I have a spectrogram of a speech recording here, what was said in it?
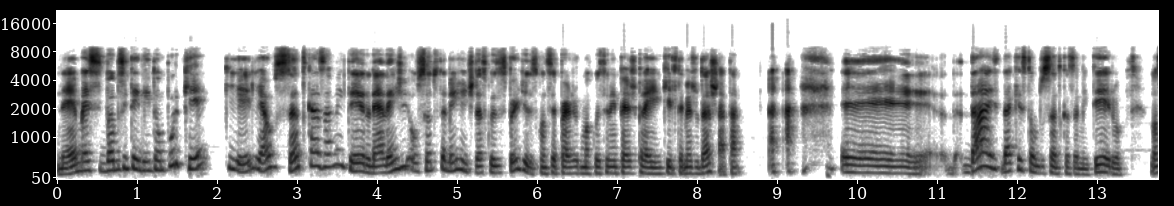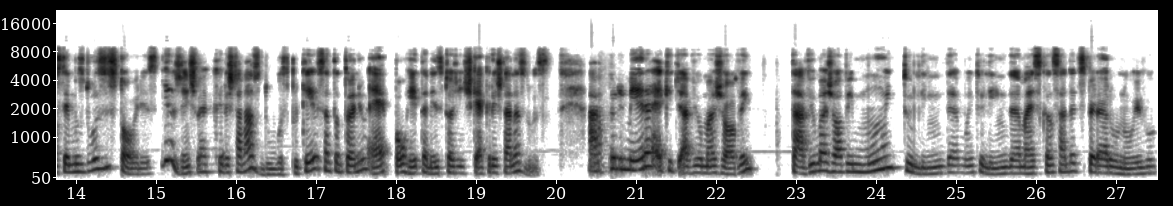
né? Mas vamos entender então por que que ele é o santo casamenteiro, né? Além de o santo também, gente, das coisas perdidas. Quando você perde alguma coisa, também pede para ele, que ele também ajuda a achar, tá? é, da, da questão do santo casamenteiro, nós temos duas histórias. E a gente vai acreditar nas duas, porque Santo Antônio é porreta mesmo, então a gente quer acreditar nas duas. A primeira é que havia uma jovem Tá, vi uma jovem muito linda, muito linda, mas cansada de esperar o noivo.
